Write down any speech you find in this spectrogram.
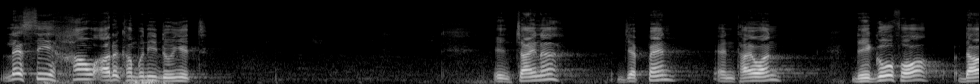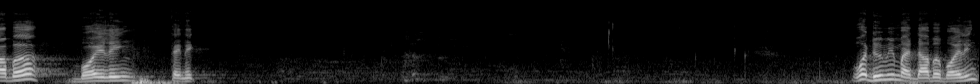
Let's see how other companies doing it. In China, Japan, and Taiwan, they go for double boiling technique. What do you mean by double boiling?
